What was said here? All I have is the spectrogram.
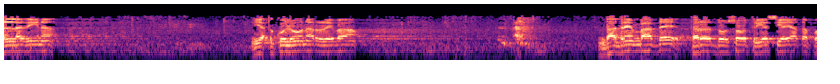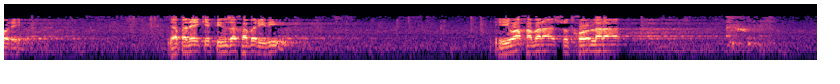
الذين يأكلون الربا دا درم باب ده تر 283 آیات پورې یا پدې کې پنځه خبرې دي یو خبره سودخور لره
